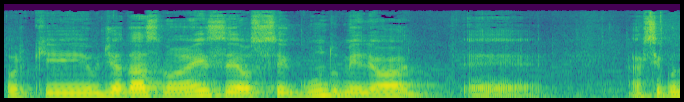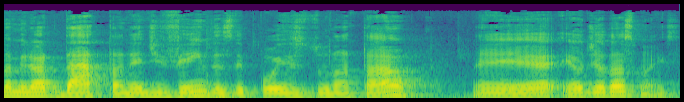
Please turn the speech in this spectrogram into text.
porque o Dia das Mães é o segundo melhor é, a segunda melhor data né, de vendas depois do Natal né, é, é o Dia das Mães.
